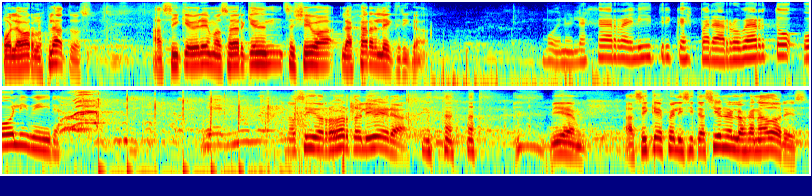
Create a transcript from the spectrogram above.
o lavar los platos. Así que veremos a ver quién se lleva la jarra eléctrica. Bueno, la jarra eléctrica es para Roberto Olivera. Conocido Roberto Olivera. Bien, así que felicitaciones a los ganadores.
